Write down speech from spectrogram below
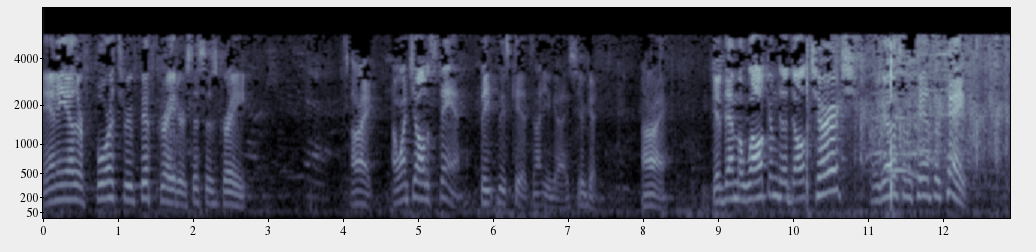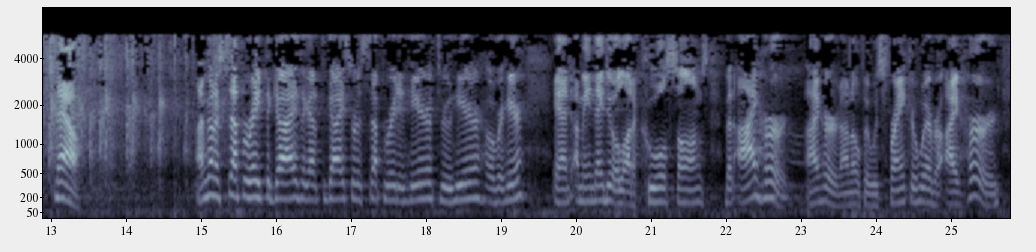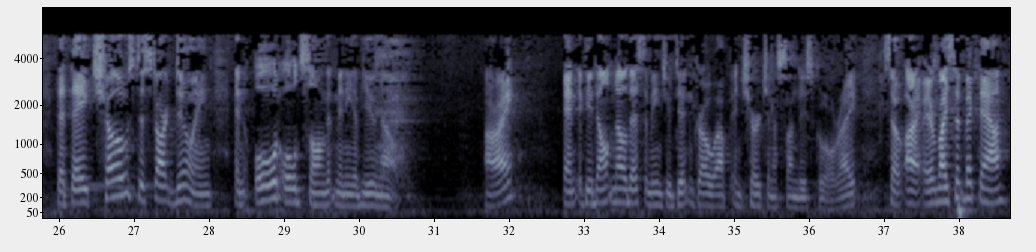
Any other fourth through fifth graders? This is great. All right. I want you all to stand. These kids, not you guys. You're good. All right. Give them a welcome to adult church. We go. Some the kids. Okay. Now, I'm going to separate the guys. I got the guys sort of separated here, through here, over here. And I mean, they do a lot of cool songs. But I heard, I heard, I don't know if it was Frank or whoever, I heard that they chose to start doing an old, old song that many of you know. All right? And if you don't know this, it means you didn't grow up in church in a Sunday school, right? So, all right, everybody sit back down.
